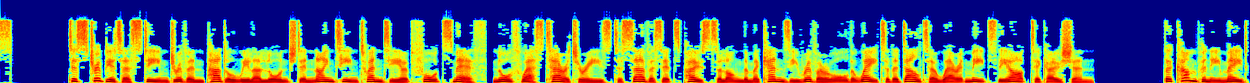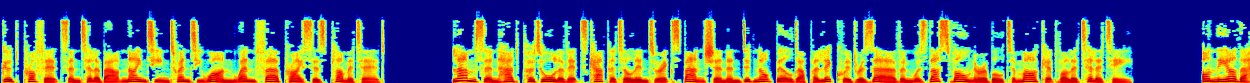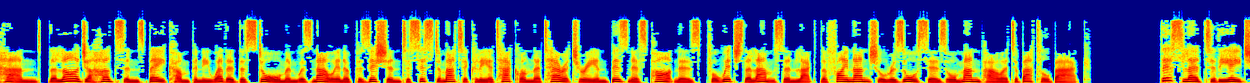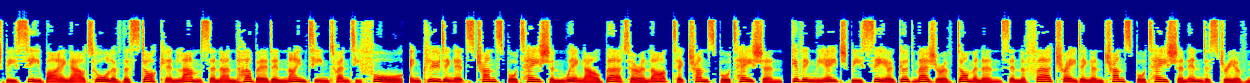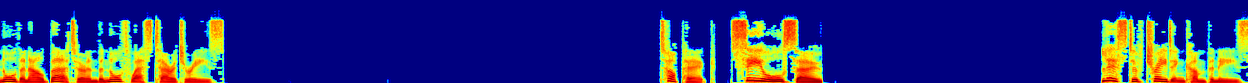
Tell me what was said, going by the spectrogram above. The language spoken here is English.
Distributor steam-driven paddlewheeler launched in 1920 at Fort Smith, Northwest Territories to service its posts along the Mackenzie River all the way to the delta where it meets the Arctic Ocean. The company made good profits until about 1921 when fur prices plummeted. Lamson had put all of its capital into expansion and did not build up a liquid reserve and was thus vulnerable to market volatility. On the other hand, the larger Hudson's Bay Company weathered the storm and was now in a position to systematically attack on their territory and business partners, for which the Lamson lacked the financial resources or manpower to battle back. This led to the HBC buying out all of the stock in Lamson and Hubbard in 1924, including its transportation wing Alberta and Arctic Transportation, giving the HBC a good measure of dominance in the fur trading and transportation industry of northern Alberta and the Northwest Territories. See also List of trading companies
